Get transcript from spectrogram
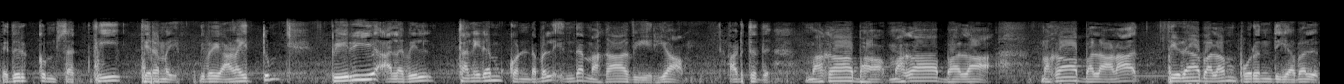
எதிர்க்கும் சக்தி திறமை. இவை அனைத்தும் பெரிய அளவில் தன்னிடம் கொண்டவள் இந்த மகாவீரியா. அடுத்தது. மகாபா மகாபலா. மகாபலானா திடபலம் பொருந்தியவள்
